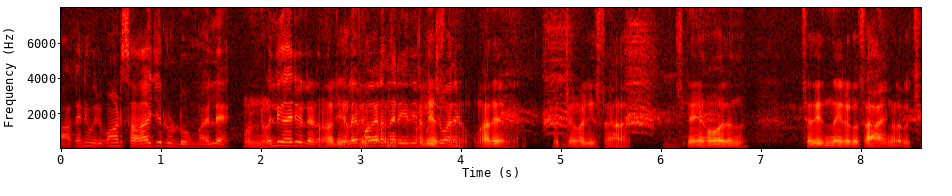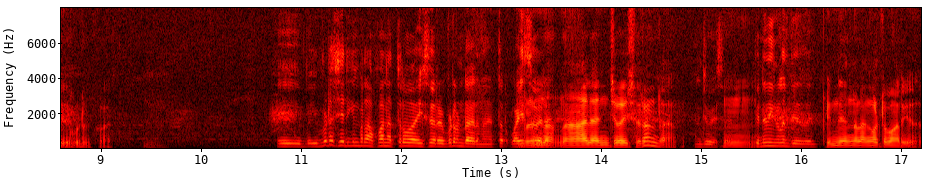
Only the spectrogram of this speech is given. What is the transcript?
മകനെ ഒരുപാട് സഹായിച്ചിട്ടുണ്ട് ഉമ്മ അല്ലേ? വലിയ കാര്യമല്ലായിരുന്നു. മകൻ എന്ന രീതിയിൽ അതെ കൊച്ചു വലിയ സഹായം സ്നേഹമായിരുന്നു. ചെറിയ എന്തെങ്കിലുമൊക്കെ സഹായങ്ങളൊക്കെ ചെയ്ത് കൊടുക്കുക ഇവിടെ ശരിക്കും പറഞ്ഞ അപ്പൻ എത്ര വയസ്സ് വരെ ഇവിടെ ഉണ്ടായിരുന്നു? എത്ര വയസ്സ് വരെ? നാലഞ്ച് വയസ്സ് വരെ ഉണ്ടായിരുന്നു. അഞ്ച് വയസ്സ്. പിന്നെ നിങ്ങൾ എന്ത് ചെയ്തത് പിന്നെ ഞങ്ങൾ അങ്ങോട്ട് മാറിയത്.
